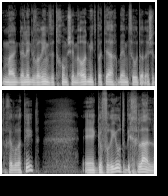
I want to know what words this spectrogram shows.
מעגלי גברים, זה תחום שמאוד מתפתח באמצעות הרשת החברתית. אה, גבריות בכלל,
